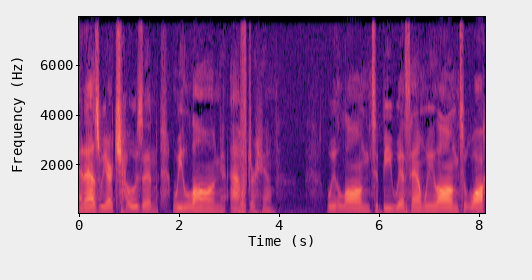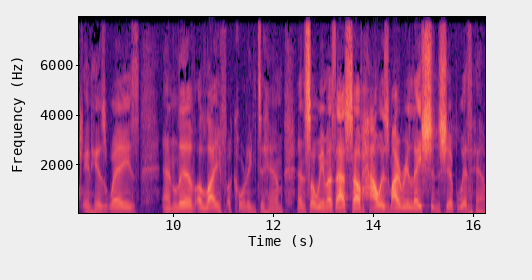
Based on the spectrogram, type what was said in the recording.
And as we are chosen, we long after him. We long to be with him. We long to walk in his ways and live a life according to Him. And so we must ask ourselves how is my relationship with Him?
